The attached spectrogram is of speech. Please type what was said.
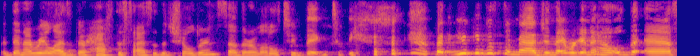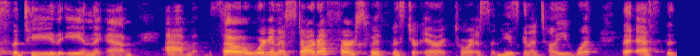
but then I realized they're half the size of the children, so they're a little too big to be. but you can just imagine they were going to hold the S, the T, the E, and the M. Um, so we're going to start off first with Mr. Eric Torres, and he's going to tell you what the S the,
